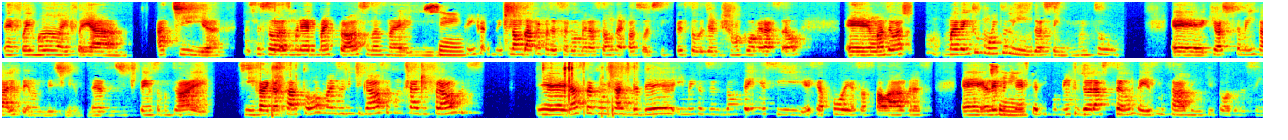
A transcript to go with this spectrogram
é, foi mãe, foi a, a tia, as pessoas, as mulheres mais próximas, né? E Sim. infelizmente não dá para fazer essa aglomeração, né? Passou de cinco pessoas, já uma aglomeração. É, uhum. Mas eu acho um evento muito lindo, assim, muito é, que eu acho que também vale a pena o investimento, né? Às vezes a gente pensa muito, ai, que vai gastar à toa, mas a gente gasta com chá de fraldas, é, gasta com chá de bebê e muitas vezes não tem esse, esse apoio, essas palavras. É, eu lembro Sim. que nesse momento de oração mesmo, sabe? Em que todos, assim,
